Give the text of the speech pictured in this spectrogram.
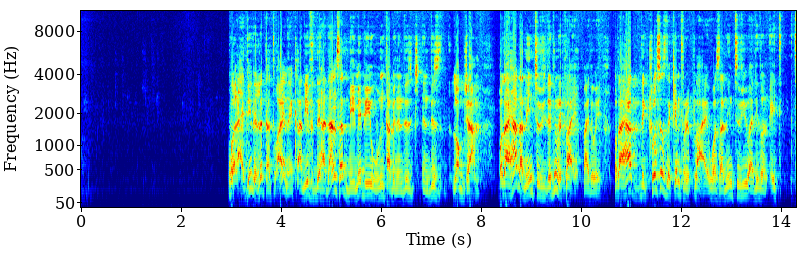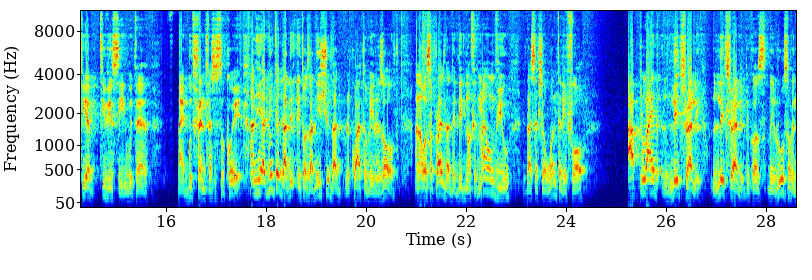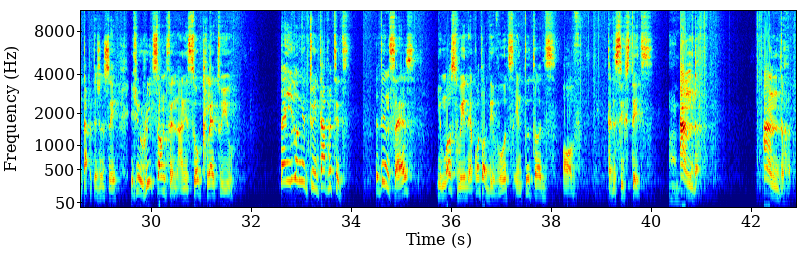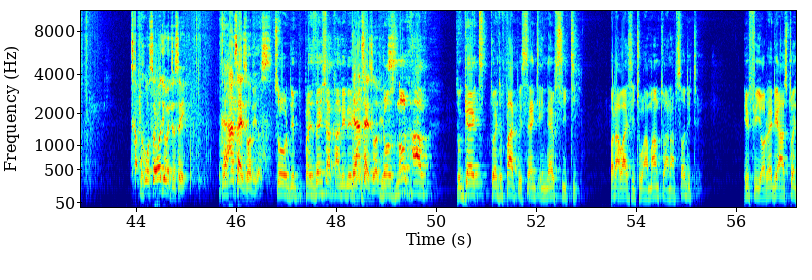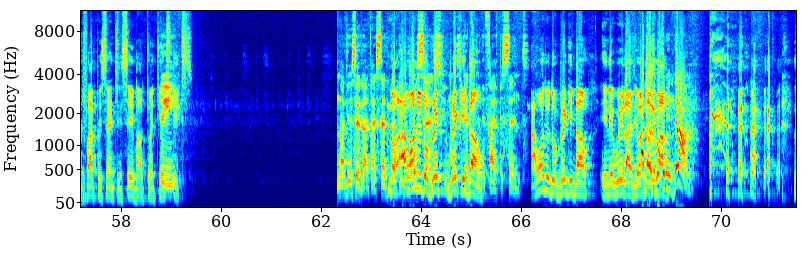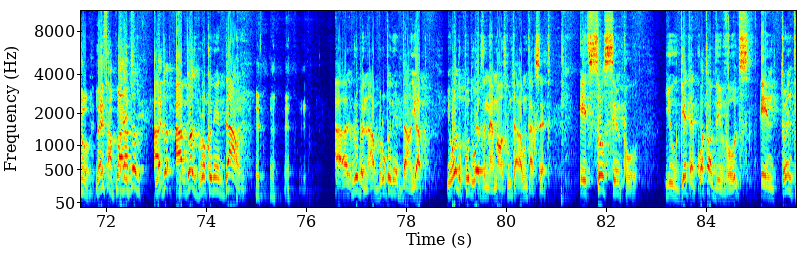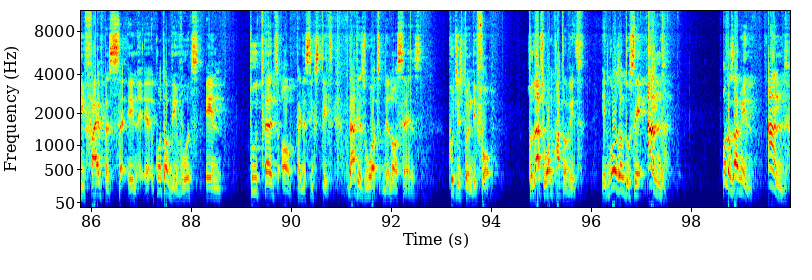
Well, I did a letter to INEC, and if they had answered me, maybe you wouldn't have been in this in this logjam. But I had an interview. They didn't reply, by the way. But I had the closest they came to reply was an interview I did on TVC with a my good friend Festus Okoye. And he admitted that it was an issue that required to be resolved. And I was surprised that they did nothing. My own view is that Section 134 applied literally, literally, because the rules of interpretation say if you read something and it's so clear to you, then you don't need to interpret it. The thing says you must win a quarter of the votes in two thirds of 36 states. And, and, and so what do you want to say? The answer is obvious. So the presidential candidate the answer does, is obvious. does not have to get 25% in FCT. Otherwise, it will amount to an absurdity. If he already has 25% in, say, about 28 the, states. No, I didn't say that. I said no. I want you to break you break it down. Twenty-five percent. I want you to break it down in a way that the ordinary I've just broken it down. no, let's apply. I've just, I've, just, I've just broken it down. uh, Reuben, I've broken it down. You have, you want to put words in my mouth, which I won't accept. It's so simple. You get a quarter of the votes in 25%, in a quarter of the votes in two thirds of 36 states. That is what the law says, which is 24. So that's one part of it. It goes on to say, and. What does that mean? And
